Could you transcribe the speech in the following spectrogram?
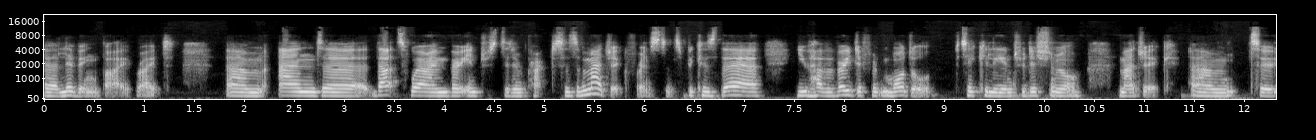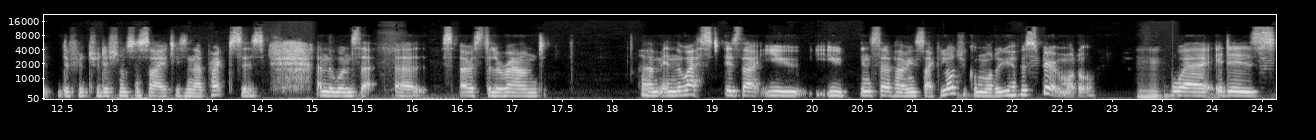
uh, living by, right? Um, and uh, that's where I'm very interested in practices of magic, for instance, because there you have a very different model, particularly in traditional magic. Um, so, different traditional societies and their practices, and the ones that uh, are still around um, in the West, is that you you instead of having a psychological model, you have a spirit model, mm-hmm. where it is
